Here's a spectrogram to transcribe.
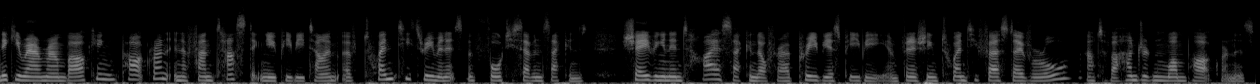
Nikki ran round Barking Park Run in a fantastic new PB time of 23 minutes and 47 seconds, shaving an entire second off her previous PB and finishing 21st overall out of 101 park runners.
